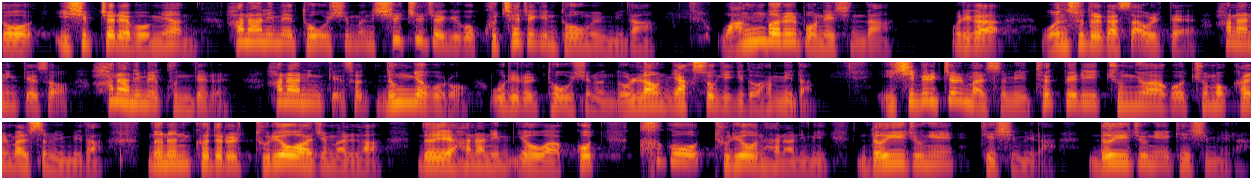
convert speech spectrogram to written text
또 20절에 보면 하나님의 도우심은 실질적이고 구체적인 도움입니다. 왕벌을 보내신다. 우리가 원수들과 싸울 때 하나님께서 하나님의 군대를 하나님께서 능력으로 우리를 도우시는 놀라운 약속이기도 합니다. 21절 말씀이 특별히 중요하고 주목할 말씀입니다. 너는 그들을 두려워하지 말라. 너의 하나님 여호와 곧 크고 두려운 하나님이 너희 중에 계심이라. 너희 중에 계심이라.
